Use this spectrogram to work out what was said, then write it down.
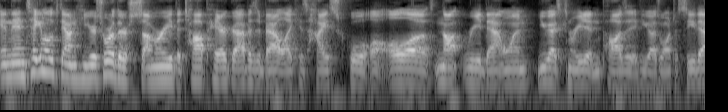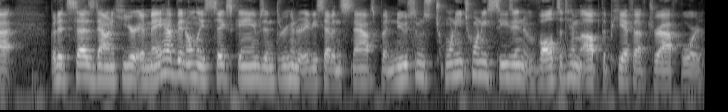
And then taking a look down here, sort of their summary. The top paragraph is about like his high school. I'll, I'll uh, not read that one. You guys can read it and pause it if you guys want to see that. But it says down here, it may have been only six games and 387 snaps, but Newsome's 2020 season vaulted him up the PFF draft board.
